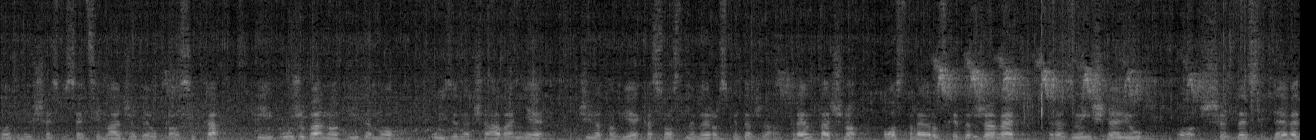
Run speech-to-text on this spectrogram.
godinu i šest mjeseci mlađe od EU prosjeka i užubano idemo u izjednačavanje životnog vijeka s ostalim europskim državama. Trenutačno ostale europske države razmišljaju o 69,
